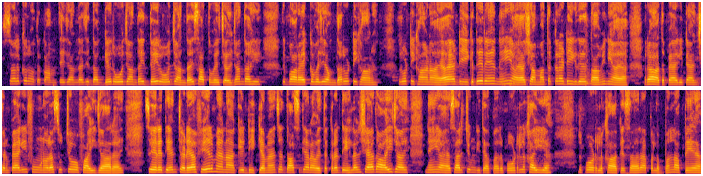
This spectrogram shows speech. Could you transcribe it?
ਸਰ, ਘਰੋਂ ਤਾਂ ਕੰਮ ਤੇ ਜਾਂਦਾ, ਜਿੱਦਾਂ ਅੱਗੇ ਰੋਜ਼ ਜਾਂਦਾ ਇਦਾਂ ਹੀ ਰੋਜ਼ ਜਾਂਦਾ ਸੀ 7 ਵਜੇ ਚਲ ਜਾਂਦਾ ਸੀ ਤੇ 12 1 ਵਜੇ ਆਉਂਦਾ ਰੋਟੀ ਖਾਣ। ਰੋਟੀ ਖਾਣ ਆਇਆ ਹੈ ਡੀਕਦੇ ਰਹੇ, ਨਹੀਂ ਆਇਆ, ਸ਼ਾਮਾਂ ਤੱਕ ਡੀਕਦੇ ਤਾਂ ਵੀ ਨਹੀਂ ਆਇਆ। ਰਾਤ ਪੈ ਗਈ, ਟੈਨਸ਼ਨ ਪੈ ਗਈ, ਫੋਨ ਉਹਦਾ ਸੁੱਚ ਆਫ ਆਈ ਜਾ ਰਿਹਾ ਹੈ ਸਵੇਰੇ ਦਿਨ ਚੜਿਆ, ਫਿਰ ਮੈਂ ਨਾ ਕਿ ਡੀਕਿਆ, ਮੈਂ ਚ 10 11 ਵਜੇ ਤੱਕ ਦੇਖ ਲੈਣ, ਸ਼ਾਇਦ ਆ ਹੀ ਜਾਏ। ਨਹੀਂ ਆਇਆ, ਸਰ, ਚੁੰਗੀ ਤੇ ਆਪਾਂ ਰਿਪੋਰਟ ਲਿਖਾਈ ਆ। ਰਿਪੋਰਟ ਲਿਖਾ ਕੇ ਸਾਰਾ ਆਪਾਂ ਲੱਭਣ ਲੱਗ ਪਏ ਆ।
